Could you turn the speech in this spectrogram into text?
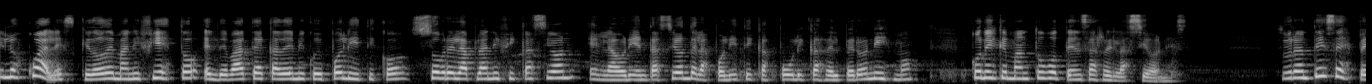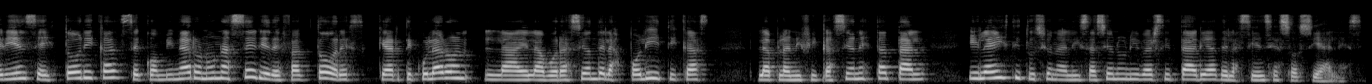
en los cuales quedó de manifiesto el debate académico y político sobre la planificación en la orientación de las políticas públicas del peronismo, con el que mantuvo tensas relaciones. Durante esa experiencia histórica se combinaron una serie de factores que articularon la elaboración de las políticas, la planificación estatal y la institucionalización universitaria de las ciencias sociales.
